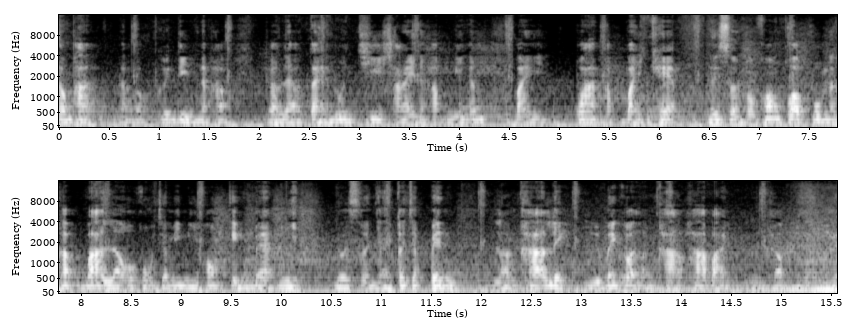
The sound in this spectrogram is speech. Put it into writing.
สัมผัสนะครับพื้นดินนะครับ ก็แล้วแต่รุ่นที่ใช้นะครับ มีทั้งใบกว้างกับใบแคบ ในส่วนของห้องควบคุมนะครับ บ้านเราก็คงจะไม่มีห้องเก๋งแบบนี้ โดยส่วนใหญ่ก็จะเป็นหลังคาเหล็ก หรือไม่ก็หลังคาผ้าใบนะครับ ใน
